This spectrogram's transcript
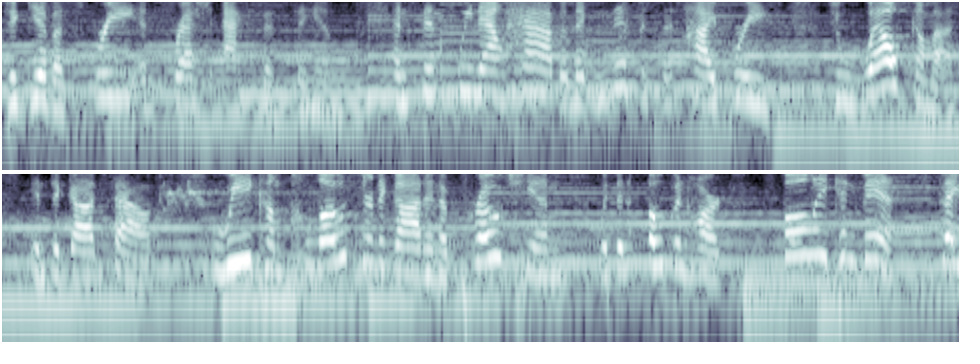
to give us free and fresh access to Him. And since we now have a magnificent high priest to welcome us into God's house, we come closer to God and approach Him with an open heart, fully convinced, say,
